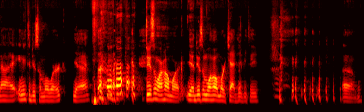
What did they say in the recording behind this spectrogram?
nah, you need to do some more work. Yeah, Do some more homework. yeah, do some more homework, Chat GPT. Um,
